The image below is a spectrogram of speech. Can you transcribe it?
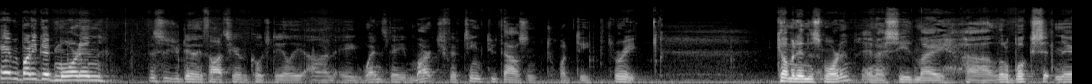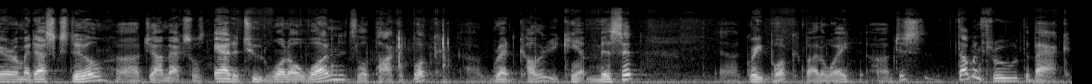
Hey, everybody, good morning. This is your daily thoughts here with Coach Daly on a Wednesday, March 15, 2023. Coming in this morning, and I see my uh, little book sitting there on my desk still uh, John Maxwell's Attitude 101. It's a little pocket book, uh, red color. You can't miss it. Uh, great book, by the way. Uh, just thumbing through the back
